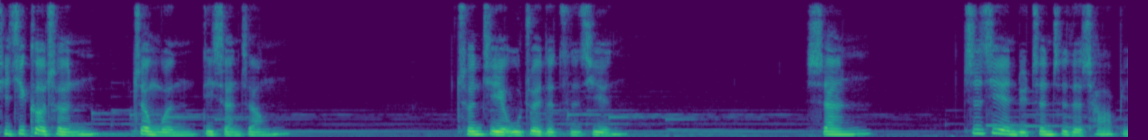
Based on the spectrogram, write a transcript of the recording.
奇迹课程正文第三章：纯洁无罪的知见。三、知见与真知的差别。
